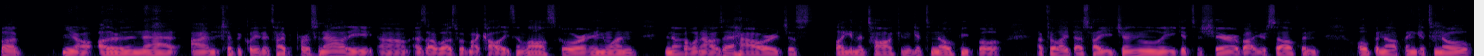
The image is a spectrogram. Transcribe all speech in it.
But you know, other than that, I'm typically the type of personality, um, as I was with my colleagues in law school or anyone, you know, when I was at Howard, just liking to talk and get to know people. I feel like that's how you genuinely get to share about yourself and open up and get to know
